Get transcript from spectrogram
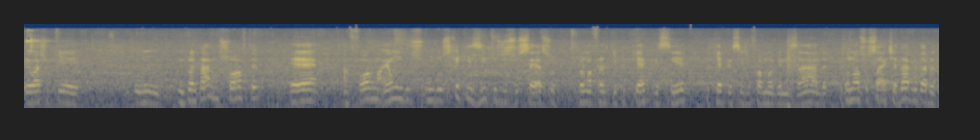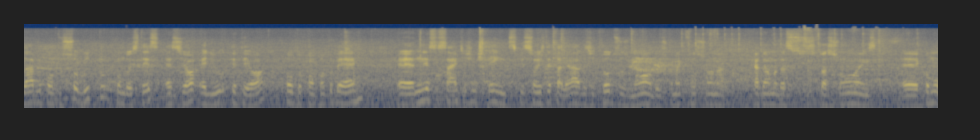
eu acho que um, implantar um software é a forma, é um dos, um dos requisitos de sucesso para uma franquia que quer crescer e quer crescer de forma organizada. O nosso site é www.soluto, com dois T's, S-O-L-U-T-T-O.com.br. É, nesse site a gente tem descrições detalhadas de todos os módulos, como é que funciona cada uma das situações, é, como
